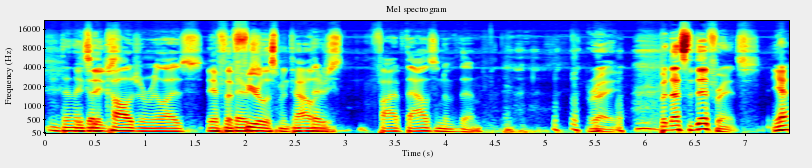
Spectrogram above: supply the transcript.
And then they It's- go to college and realize They have that fearless mentality, There's five thousand of them. right? But that's the difference. Yeah,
